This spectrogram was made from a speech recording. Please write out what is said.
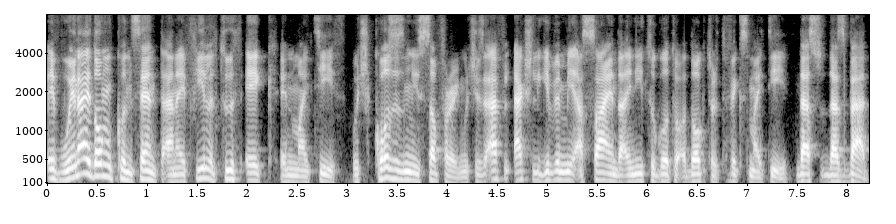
if when I don't consent and I feel a toothache in my teeth, which causes me suffering, which is af- actually giving me a sign that I need to go to a doctor to fix my teeth, that's that's bad.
